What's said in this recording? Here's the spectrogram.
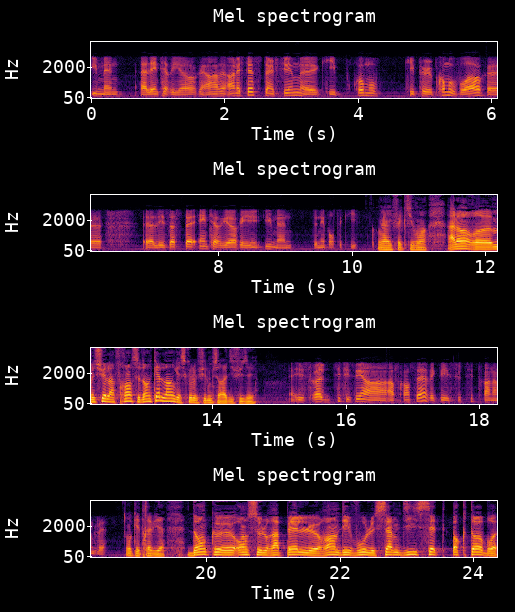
humains à l'intérieur. En, en, effet, c'est un film qui promeut qui peut promouvoir euh, euh, les aspects intérieurs et humains de n'importe qui. Oui, effectivement. Alors, euh, Monsieur La France, dans quelle langue est-ce que le film sera diffusé? Il sera diffusé en français avec des sous-titres en anglais. Ok, très bien. Donc, euh, on se le rappelle, rendez-vous le samedi 7 octobre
